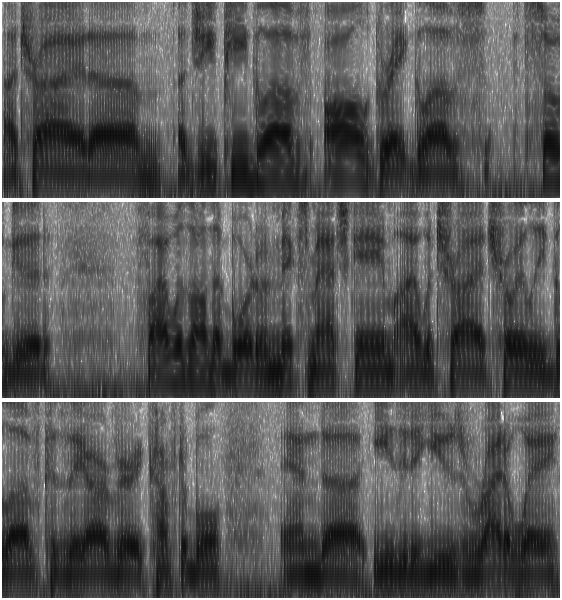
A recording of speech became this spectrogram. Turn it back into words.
I tried um, a GP glove. All great gloves. It's so good. If I was on the board of a mixed match game, I would try a Troy Lee glove because they are very comfortable and uh, easy to use right away.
